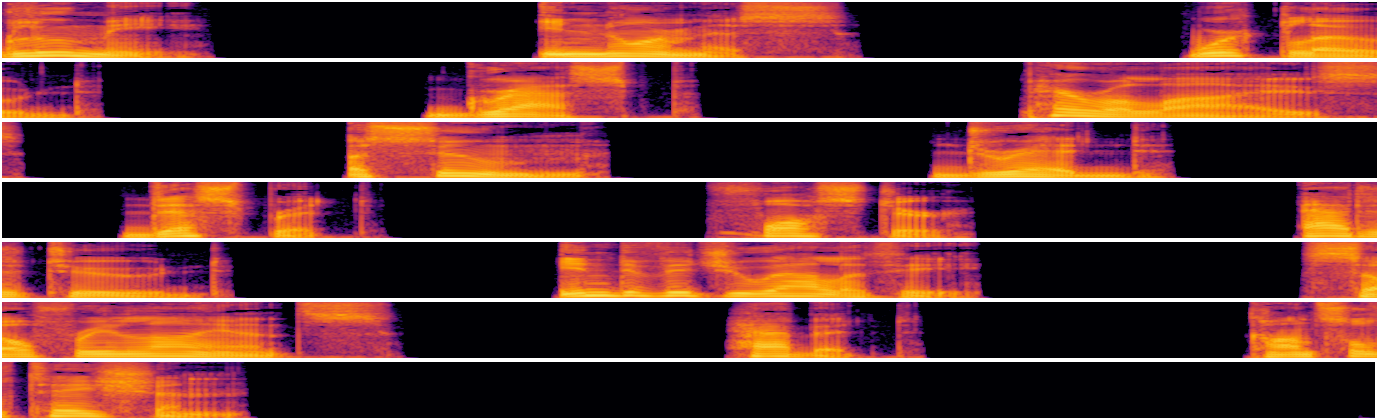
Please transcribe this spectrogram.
gloomy, enormous, workload, grasp, paralyze, assume, dread, desperate, foster, attitude, individuality, self reliance, habit, consultation,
